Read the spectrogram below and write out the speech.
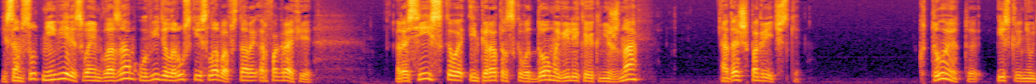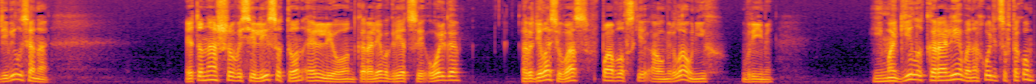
и сам суд, не веря своим глазам, увидел русские слова в старой орфографии «Российского императорского дома Великая княжна», а дальше по-гречески. «Кто это?» — искренне удивилась она. «Это наша Василиса Тон Эль Леон, королева Греции Ольга. Родилась у вас в Павловске, а умерла у них в Риме. И могила королевы находится в таком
